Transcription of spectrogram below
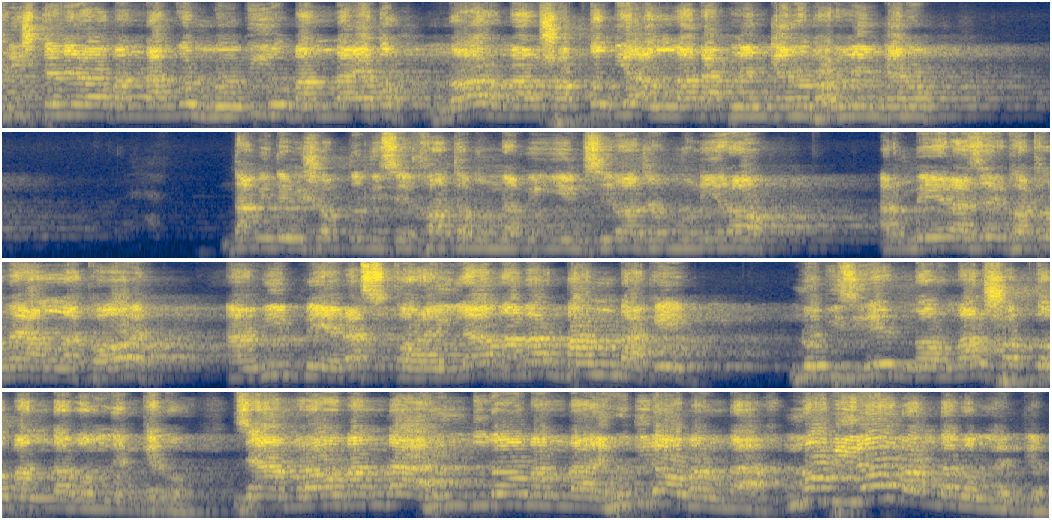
খ্রিস্টানেরাও বান্দা, গো নবীও বান্দা, এত নর্মাল শব্দ দিয়ে আল্লাহ ডাকলেন কেন, ধরলেন কেন? দামি দামি শব্দ দিছে, খতামুন নবিয়িন সিরাজাম মুনিরা। আর মেয়েরাজের ঘটনায় আল্লাহ কয়, আমি করাইলাম আমার বান্দাকে। নবীজির নরমাল শব্দ বান্দা বললেন কেন? যে আমরাও বান্দা, হিন্দুরাও বান্দা, ইহুদিরাও বান্দা, নবীরাও বান্দা বললেন কেন?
